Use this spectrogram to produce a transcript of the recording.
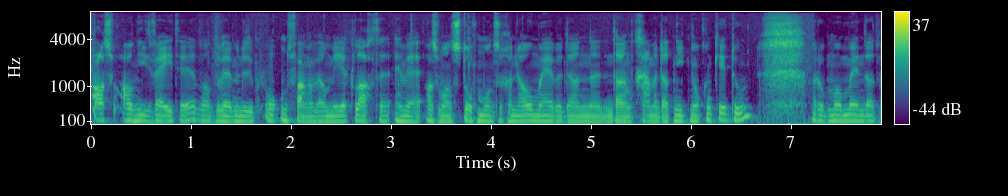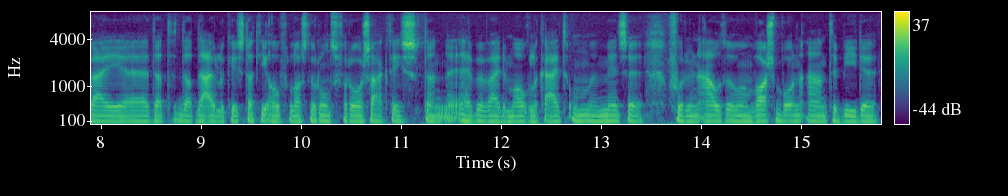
als we al niet weten, want we hebben natuurlijk ontvangen wel meer klachten. En we, als we een stofmonster genomen hebben, dan, dan gaan we dat niet nog een keer doen. Maar op het moment dat, wij, dat, dat duidelijk is dat die overlast door ons veroorzaakt is, dan hebben wij de mogelijkheid om mensen voor hun auto een wasbon aan te bieden.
